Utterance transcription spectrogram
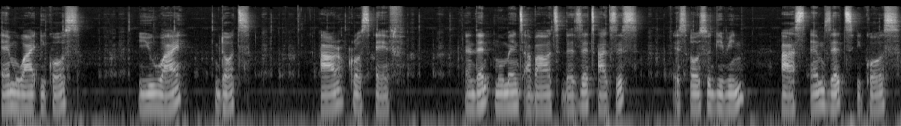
my equals uy dot r cross f. And then moment about the z-axis is also given as mz equals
